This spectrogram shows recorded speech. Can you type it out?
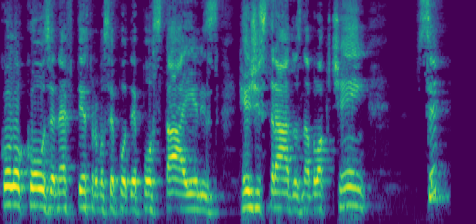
colocou os NFTs para você poder postar eles registrados na blockchain. Você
